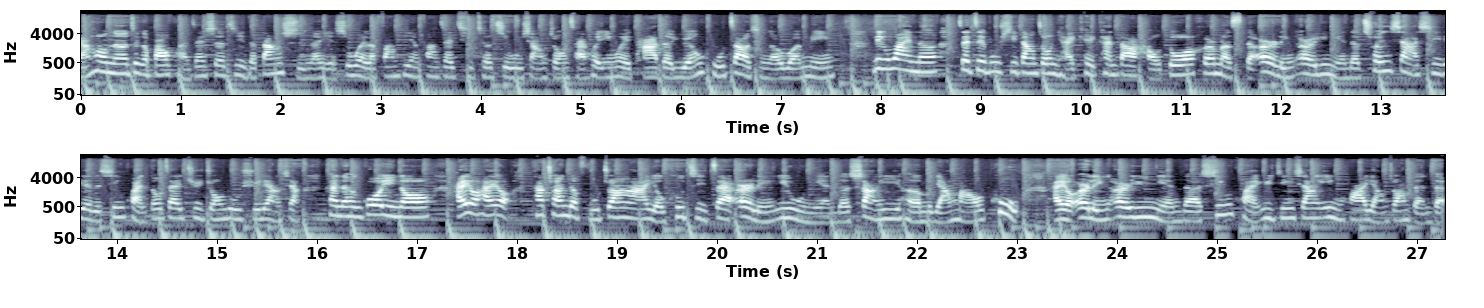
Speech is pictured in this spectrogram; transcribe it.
然后呢，这个包款在设计的当时呢，也是为了方便放在汽车置物箱中，才会因为它的圆弧造型而闻名。另外呢，在这部戏当中，你还可以看到好多 Hermes 的二零二一年的春夏系列的新款都在剧中陆续亮相，看得很过瘾哦。还有还有，他穿的服装啊，有 Gucci 在二零一五年的上衣和羊毛裤，还有二零二一年的新款郁金香印花洋装等等。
